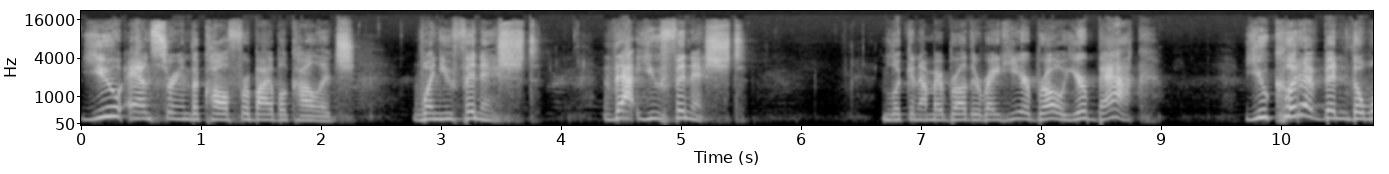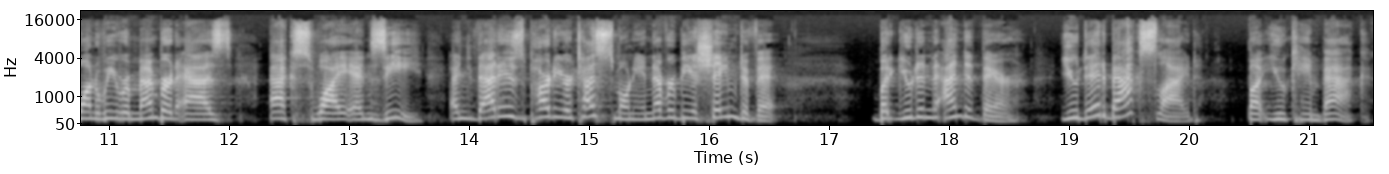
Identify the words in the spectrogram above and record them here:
You answering the call for Bible college when you finished, that you finished. I'm looking at my brother right here. Bro, you're back. You could have been the one we remembered as X, Y, and Z. And that is part of your testimony and never be ashamed of it. But you didn't end it there. You did backslide, but you came back.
